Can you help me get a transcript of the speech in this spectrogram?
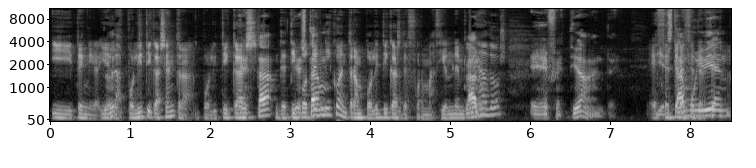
y técnica. Y en las políticas entran políticas Está- de tipo está- técnico, entran políticas de formación de empleados, Efectivamente. y etcétera, está muy etcétera, bien,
